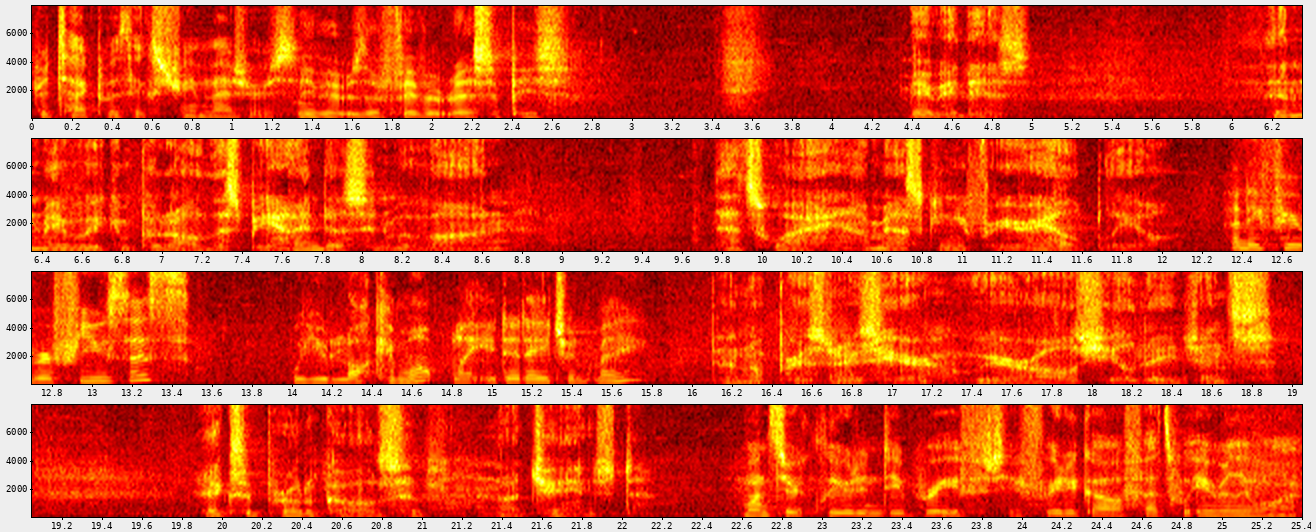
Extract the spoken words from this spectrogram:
protect with extreme measures. Maybe it was their favorite recipes. Maybe it is. Then maybe we can put all this behind us and move on. That's why I'm asking you for your help, Leo. And if he refuses, will you lock him up like you did Agent May? There are no prisoners here. We are all SHIELD agents. Exit protocols have not changed. Once you're cleared and debriefed, you're free to go if that's what you really want.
